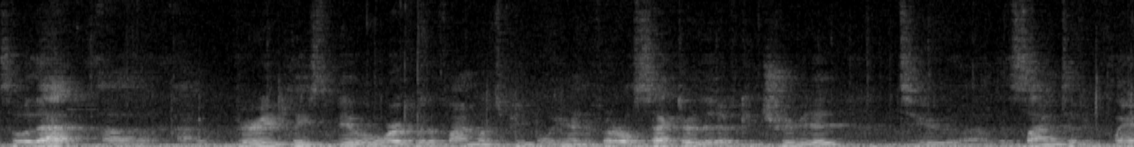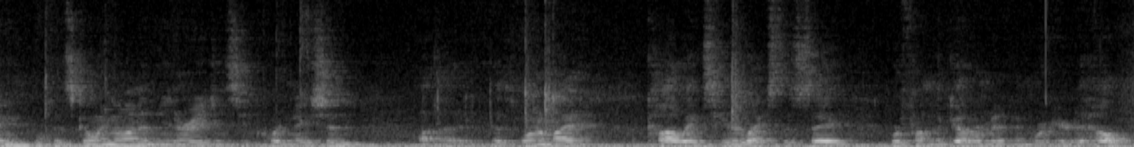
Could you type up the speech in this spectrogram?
So with that, uh, I'm very pleased to be able to work with a fine bunch of people here in the federal sector that have contributed to uh, the scientific planning that's going on and the interagency coordination. Uh, As one of my colleagues here likes to say, we're from the government and we're here to help.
